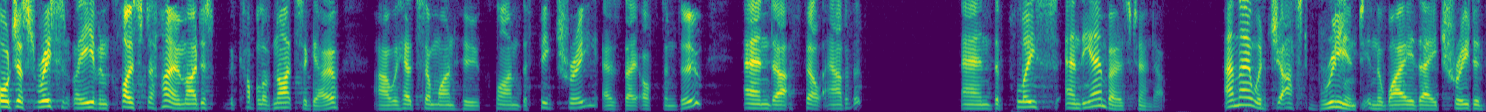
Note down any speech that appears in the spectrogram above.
Or just recently, even close to home, I just a couple of nights ago, uh, we had someone who climbed the fig tree, as they often do, and uh, fell out of it. And the police and the AMBOs turned up. And they were just brilliant in the way they treated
